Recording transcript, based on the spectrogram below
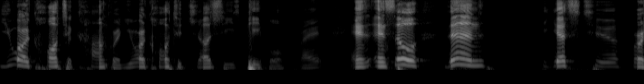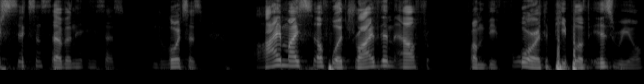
You are called to conquer. You are called to judge these people, right? And, and so then gets to verse 6 and 7, he says, the Lord says, I myself will drive them out from before the people of Israel.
